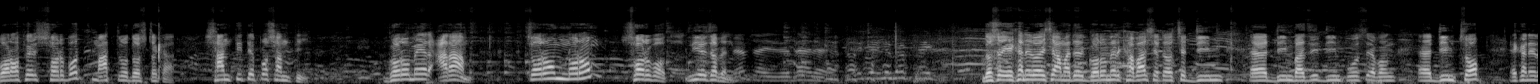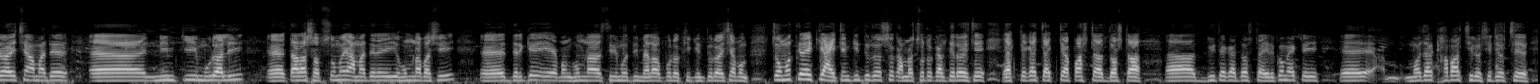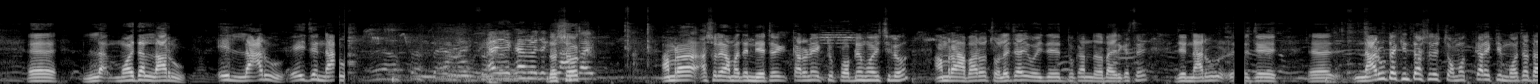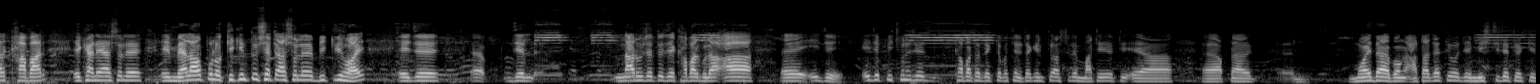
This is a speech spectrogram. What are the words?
বরফের শরবত মাত্র দশ টাকা। শান্তিতে প্রশান্তি। গরমের আরাম, চরম নরম শরবত নিয়ে যাবেন। দর্শক এখানে রয়েছে আমাদের গরমের খাবার সেটা হচ্ছে ডিম ডিম ভাজি ডিম পোস্ট এবং ডিম চপ। এখানে রয়েছে আমাদের নিমকি মুরালি তারা সবসময় আমাদের এই হোমনাবাসী আহ, এবং হোমনা শ্রীমতী মেলা উপলক্ষে কিন্তু রয়েছে এবং চমৎকার একটি আইটেম কিন্তু দর্শক আমরা ছোটকালতে রয়েছে এক টাকা চারটা পাঁচটা দশটা দুই টাকা দশটা এরকম একটি মজার খাবার ছিল সেটি হচ্ছে ময়দার লাড়ু এই লাড়ু এই যে নাড়ু দর্শক আমরা আসলে আমাদের নেটের কারণে একটু প্রবলেম হয়েছিল। আমরা আবারও চলে যাই ওই যে দোকান বাইরের কাছে। যে নাড়ু যে নাড়ুটা কিন্তু আসলে চমৎকার একটি মজাদার খাবার। এখানে আসলে এই মেলা উপলক্ষে কিন্তু সেটা আসলে বিক্রি হয়। এই যে যে নাড়ু জাতীয় যে খাবারগুলো এই যে এই যে পিছনে যে খাবারটা দেখতে পাচ্ছেন এটা কিন্তু আসলে মাটির একটি আপনার ময়দা এবং আটা জাতীয় যে মিষ্টি জাতীয় একটি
